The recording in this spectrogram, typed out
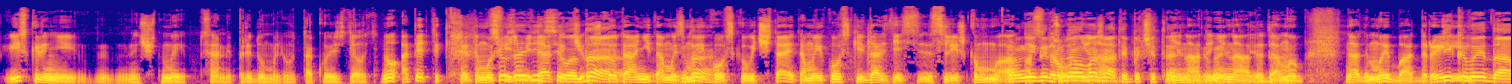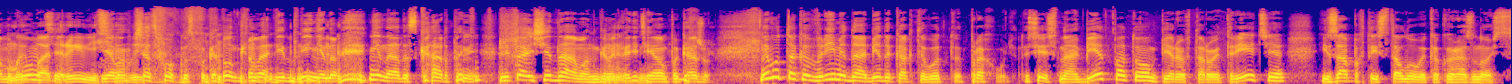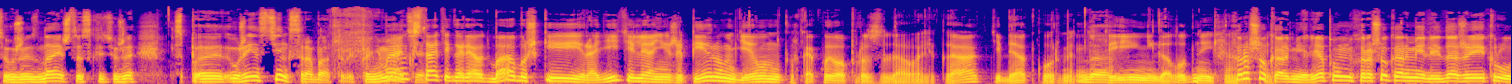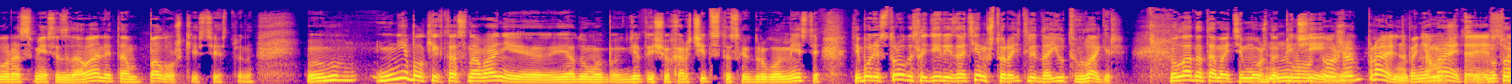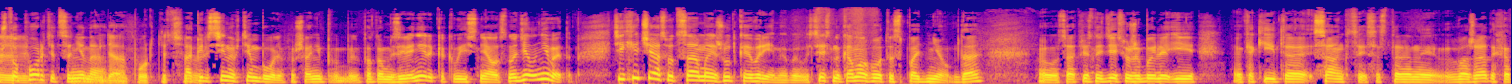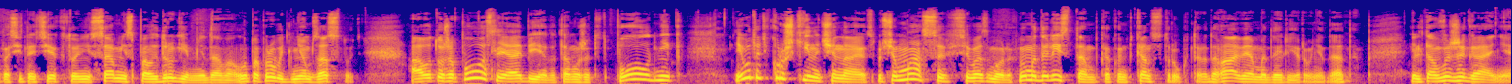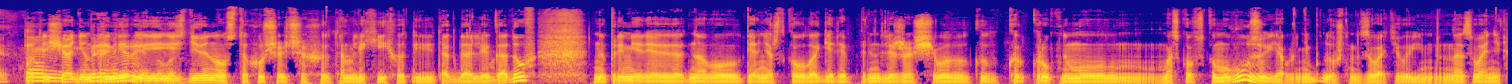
искренне, значит, мы сами придумали вот такое сделать. Ну, опять-таки, к этому Всё фильме, зависело, да, да, что-то они там из да. Маяковского читают, а Маяковский, да, здесь слишком а Он мне говорит, журнал «Вожатый» почитать. Не надо, говорит, не надо, да. да. Мы, надо, мы бодры. Пиковые дамы, мы помните? бодры, веселые. Я вам сейчас фокус пока он говорит Дынину, не надо с картами. Летающие дамы, он говорит, хотите, я вам покажу. Ну и вот так время до обеда как-то вот проходит. Естественно, обед потом, первое, второе, третье, и запах-то из столовой какой разный относится, уже знаешь, так сказать, уже, э, уже инстинкт срабатывает, понимаете? Ну, кстати говоря, вот бабушки и родители, они же первым делом какой вопрос задавали? Как тебя кормят? Да. Ты не голодный? Там, хорошо вообще? кормили, я помню, хорошо кормили, и даже икру раз в месяц давали, там, по ложке, естественно. Не было каких-то оснований, я думаю, где-то еще харчиться, так сказать, в другом месте. Тем более строго следили за тем, что родители дают в лагерь. Ну ладно, там этим можно ну, печенье. тоже правильно. Понимаете? Что Но то, что портится, не надо. Да, портится. Апельсинов тем более, потому что они потом зеленели, как выяснялось. Но дело не в этом. Тихий час вот самое жуткое время было. Естественно, кому вот с днем, да? Вот, соответственно, здесь уже были и какие-то санкции со стороны вожатых относительно тех, кто не, сам не спал и другим не давал. Ну, попробуй днем заснуть. А вот уже после обеда, там уже этот полдник, и вот эти кружки начинаются, причем масса всевозможных. Ну, моделист там какой-нибудь конструктор, да, авиамоделирование, да, там или там выжигание. Там вот еще один пример из 90-х ушедших там лихих и так далее годов на примере одного пионерского лагеря, принадлежащего к крупному московскому вузу, я уже не буду уж называть его название,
